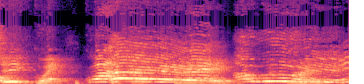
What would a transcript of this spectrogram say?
5, 4, 3, auguri!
